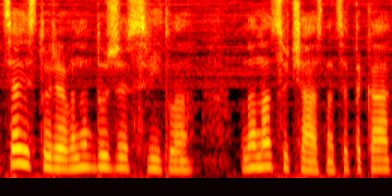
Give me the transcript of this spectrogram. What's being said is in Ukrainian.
Ця історія вона дуже світла, вона надсучасна. Це така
